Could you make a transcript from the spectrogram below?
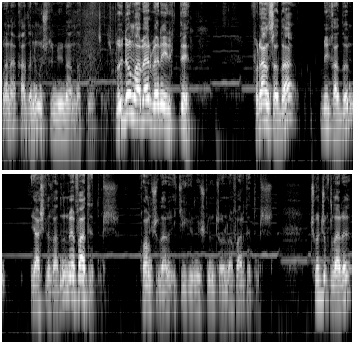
bana kadının üstünlüğünü anlatmaya çalışıyor. Duyduğum haber beni ilkti. Fransa'da bir kadın, yaşlı kadın vefat etmiş. Komşuları iki gün, üç gün sonra fark etmiş. Çocukları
